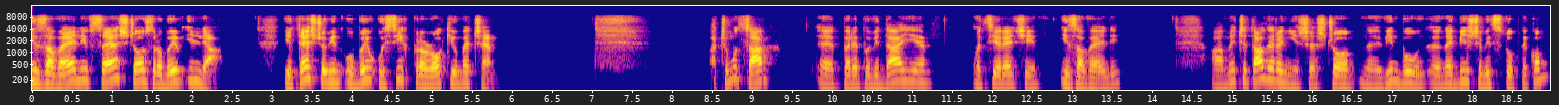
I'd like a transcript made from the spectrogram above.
Ізавелі все, що зробив Ілля, і те, що він убив усіх пророків мечем. А чому цар е, переповідає оці речі Ізавелі? А ми читали раніше, що е, він був е, найбільшим відступником,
